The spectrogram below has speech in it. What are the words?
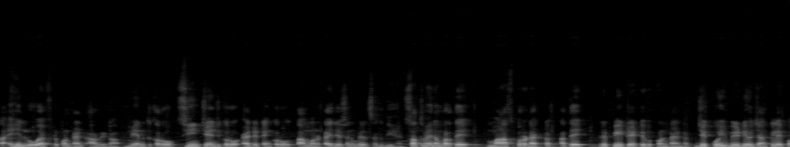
ਤਾਂ ਇਹ ਲੋ ਐਫਟ ਕੰਟੈਂਟ ਆਵੇਗਾ। ਮਿਹਨਤ ਕਰੋ ਸੀਨ ਚੇਂਜ ਕਰੋ ਐਡੀਟਿੰਗ ਕਰੋ, ਤਾਂ ਮੋਨੇਟਾਈਜੇਸ਼ਨ ਮਿਲ ਸਕਦੀ ਹੈ। ਸੱਤਵੇਂ ਨੰਬਰ ਤੇ ਮਾਸ ਪ੍ਰੋਡਕਟ ਅਤੇ ਰਿਪੀਟੇਟਿਵ ਕੰਟੈਂਟ ਜੇ ਕੋਈ ਵੀਡੀਓ ਜਾਂ ਕਲਿੱਪ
